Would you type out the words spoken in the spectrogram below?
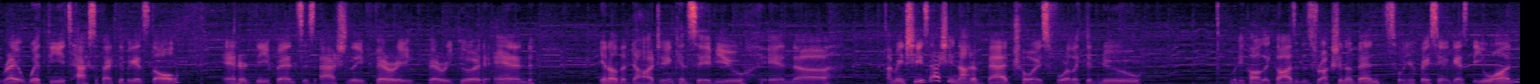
right, with the attacks effective against all, and her defense is actually very, very good, and you know, the dodging can save you in, uh, I mean, she's actually not a bad choice for, like, the new, what do you call it, Gods of Destruction event when you're facing against E1.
